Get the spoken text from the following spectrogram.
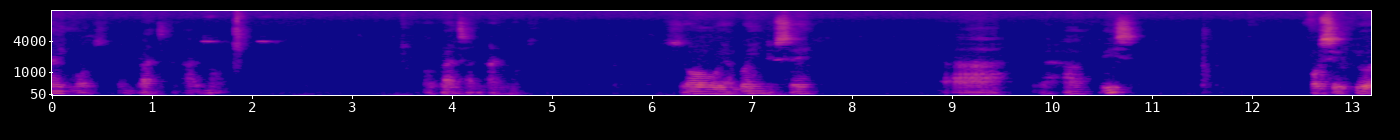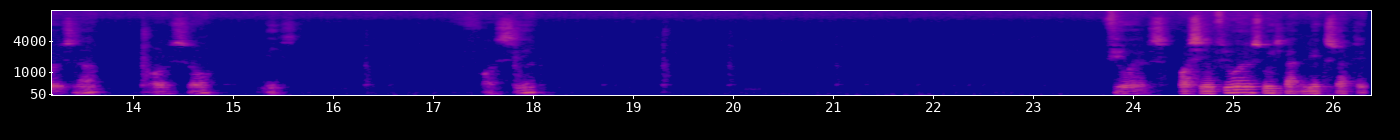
animals. From plants and animals. From plants and animals. So we are going to say uh, we have this fossil fuels now. Also this fossil fuels. Fossil fuels which can be extracted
